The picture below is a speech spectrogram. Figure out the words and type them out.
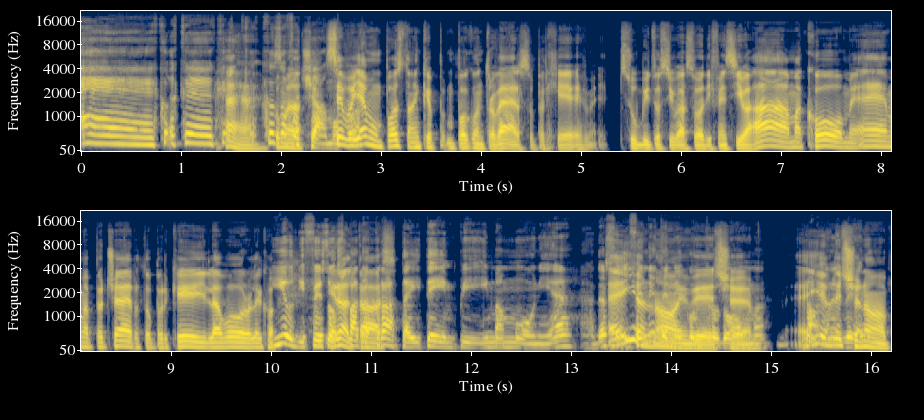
Eh, che- che- Eh, cosa facciamo? Se qua? vogliamo un posto anche un po' controverso, perché subito si va sulla difensiva. Ah, ma come? Eh, ma per certo, perché il lavoro, le cose. Io ho difeso a In spada realtà- tratta ai tempi i mammoni, eh? Adesso Eh, io no, invece. Eh, No, io invece no,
